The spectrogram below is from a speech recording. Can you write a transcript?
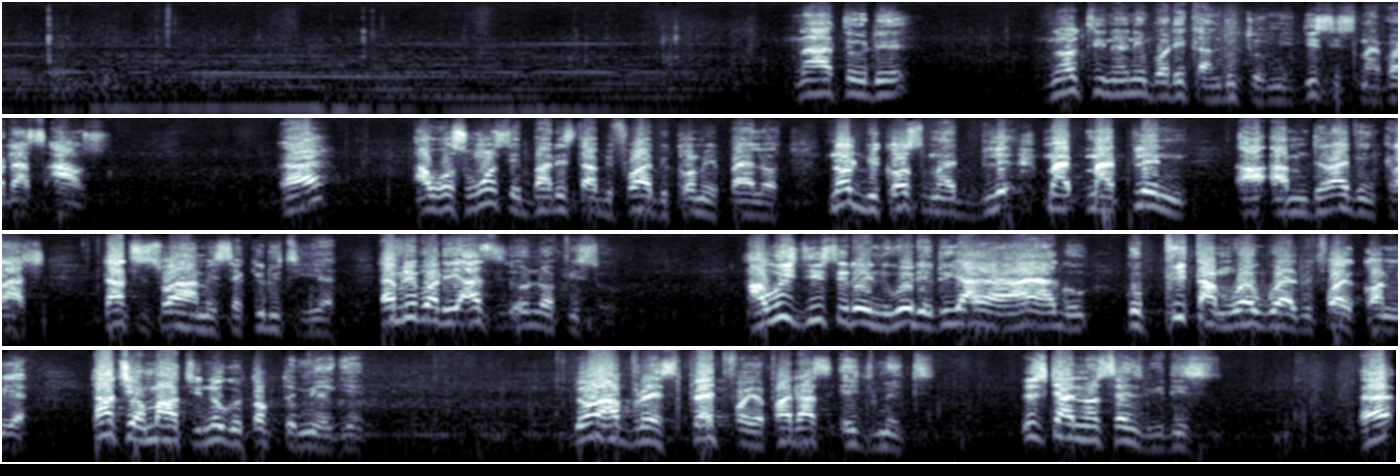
Now today, nothing anybody can do to me. This is my brother's house. Eh? I was once a barrister before I become a pilot. Not because my my, my plane uh, I'm driving crash. That is why I'm a security here. Everybody has his own office. oh. I wish this rain wey dey do yaya yaya go go pit am well well before you come here. That your mouth, you no go talk to me again. Don't have respect for your father's age mate. Which kind nonsense be this? Eh?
